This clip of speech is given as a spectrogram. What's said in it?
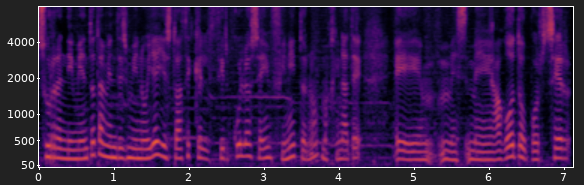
su rendimiento también disminuye y esto hace que el círculo sea infinito, ¿no? Imagínate, eh, me agoto por ser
